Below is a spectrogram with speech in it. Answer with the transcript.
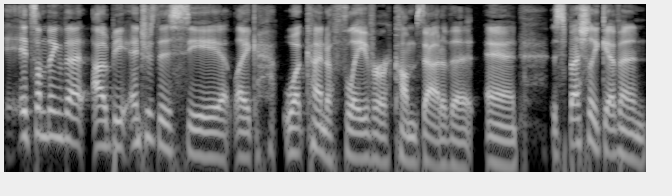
it's something that I would be interested to see, like what kind of flavor comes out of it, and especially given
